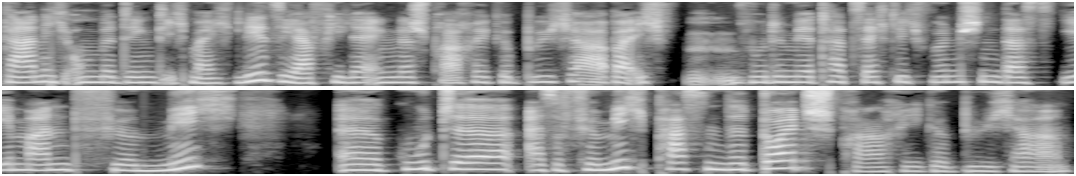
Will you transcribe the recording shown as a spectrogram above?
gar nicht unbedingt, ich meine, ich lese ja viele englischsprachige Bücher, aber ich würde mir tatsächlich wünschen, dass jemand für mich äh, gute, also für mich passende deutschsprachige Bücher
